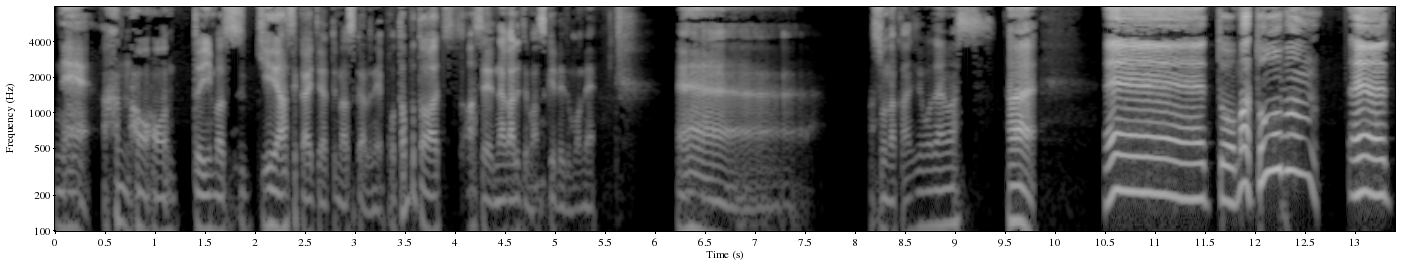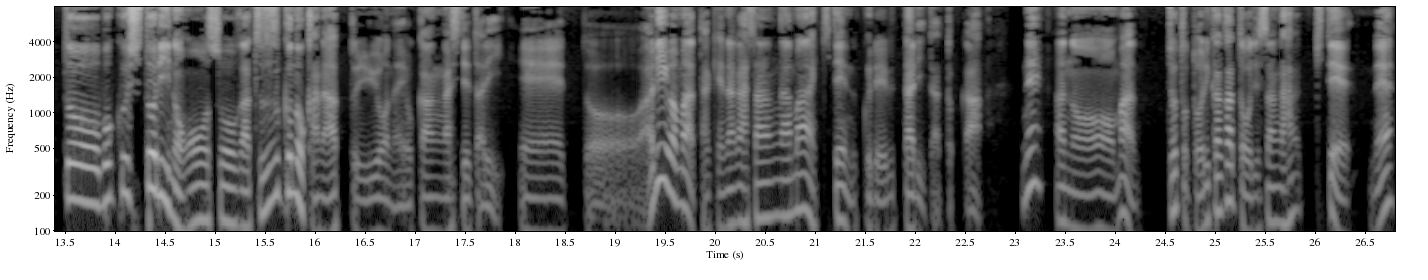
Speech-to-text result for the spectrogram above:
ねえ、あの、ほんと今すっげえ汗かいてやってますからね、ポタポタ汗流れてますけれどもね。ええそんな感じでございます。はい。えー、っと、まあ、当分、えー、っと、僕一人の放送が続くのかなというような予感がしてたり、えー、っと、あるいはまあ、竹永さんがまあ来てくれたりだとか、ね、あのーまあ、ちょっと通りかかったおじさんが来て、ね、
